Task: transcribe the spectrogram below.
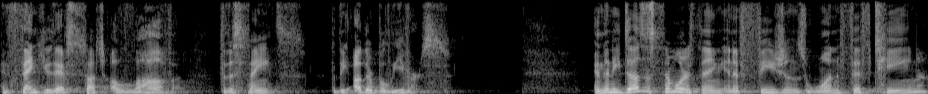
And thank you, they have such a love for the saints, for the other believers. And then he does a similar thing in Ephesians 1:15,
